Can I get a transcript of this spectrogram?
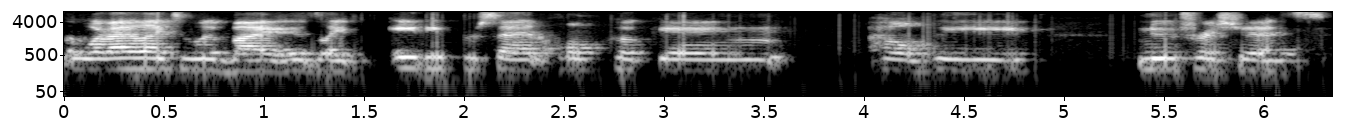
what I like to live by is like 80% home cooking, healthy, nutritious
